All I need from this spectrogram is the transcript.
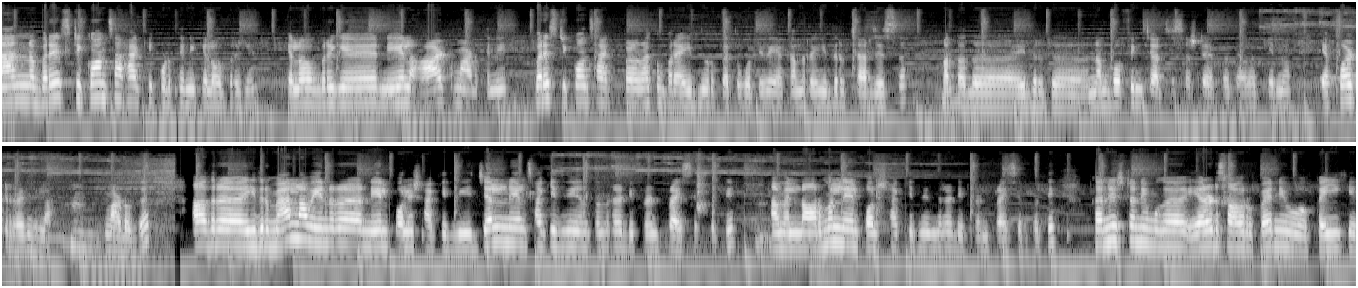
ನಾನು ಬರೀ ಸ್ಟಿಕಾನ್ಸ್ ಹಾಕಿ ಕೊಡ್ತೀನಿ ಕೆಲವೊಬ್ಬರಿಗೆ ಕೆಲವೊಬ್ಬರಿಗೆ ನೇಲ್ ಆರ್ಟ್ ಮಾಡ್ತೀನಿ. ಬರೀ ಸ್ಟಿಕಾನ್ಸ್ ಹಾಕೊಳ್ಳೋಕೆ ಬರೀ ಐದ್ನೂರು ರೂಪಾಯಿ ತಗೋತೀವಿ. ಯಾಕಂದ್ರೆ ಇದ್ರ ಚಾರ್ಜಸ್ ಮತ್ತು ಅದು ಇದ್ರದ್ದು ನಮ್ಮ ಬಫಿಂಗ್ ಚಾರ್ಜಸ್ ಅಷ್ಟೇ ಇರ್ತದೆ. ಅದಕ್ಕೇನು ಎಫರ್ಟ್ ಇರಂಗಿಲ್ಲ. ಮಾಡೋದು. ಆದ್ರೆ ಇದ್ರ ಮ್ಯಾಲ ನಾವ್ ಏನಾರ ನೇಲ್ ಪಾಲಿಶ್ ಹಾಕಿದ್ವಿ ಜೆಲ್ ನೇಲ್ಸ್ ಹಾಕಿದ್ವಿ ಅಂತಂದ್ರೆ ಡಿಫ್ರೆಂಟ್ ಪ್ರೈಸ್ ಇರ್ತೈತಿ. ಆಮೇಲೆ ನಾರ್ಮಲ್ ನೇಲ್ ಪಾಲಿಶ್ ಹಾಕಿದ್ವಿ ಅಂದ್ರೆ ಡಿಫ್ರೆಂಟ್ ಪ್ರೈಸ್ ಇರ್ತೈತಿ. ಕನಿಷ್ಠ ನಿಮ್ಗೆ ಎರಡ್ ಸಾವಿರ ರೂಪಾಯಿ ನೀವು ಕೈಗೆ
